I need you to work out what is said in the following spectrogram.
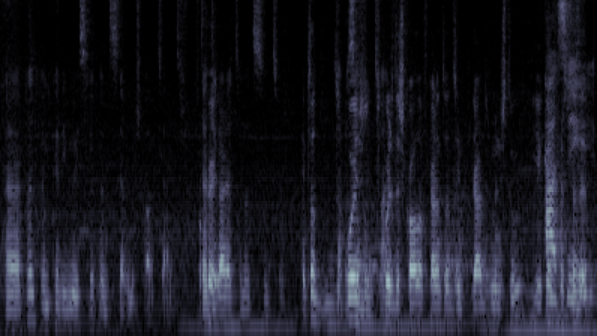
Uh, pronto, foi um bocadinho isso que aconteceu na escola de teatros. Portanto, okay. agora estou noutro sítio. Então, depois, depois da escola, ficaram todos empregados, menos tu? E o que é ah, que sim, fazer?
